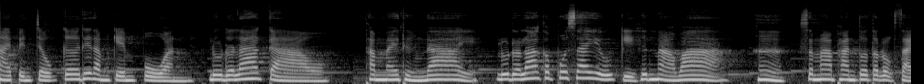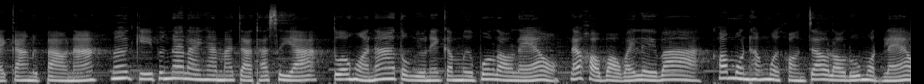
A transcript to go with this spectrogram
นายเป็นโจ๊กเกอร์ที่ทำเกมป่วน ลูโดล่ากล่าว ทำไมถึงได้ ลูโดล่าก็พูดแซ่ยูกิขึ้นมาว่า ฮึสมาพันธ์ตัวตลกสายกลางหรือเปล่านะ เมื่อกี้เพิ่งได้รายงานมาจากทัศยะ ตัวหัวหน้าตกอยู่ในกำมือพวกเราแล้ว แล้วขอบอกไว้เลยว่า ข้อมูลทั้งหมดของเจ้าเรารู้หมดแล้ว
